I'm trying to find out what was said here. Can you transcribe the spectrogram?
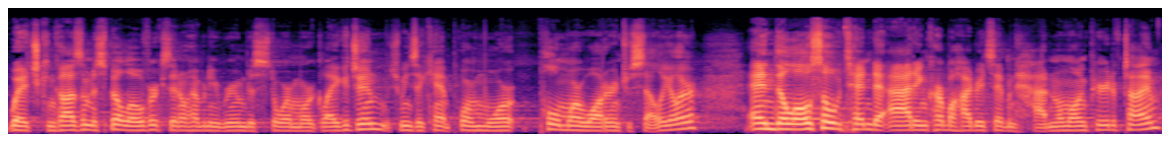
which can cause them to spill over because they don't have any room to store more glycogen, which means they can't pour more, pull more water intracellular. And they'll also tend to add in carbohydrates they haven't had in a long period of time.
